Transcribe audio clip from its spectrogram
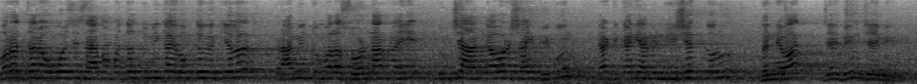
परत जरा ओवैसी साहेबाबद्दल तुम्ही काही वक्तव्य केलं तर आम्ही तुम्हाला सोडणार नाही. तुमच्या अंगावर शाही फेकून त्या ठिकाणी आम्ही निषेध करू. धन्यवाद. जय भीम जय भीम.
